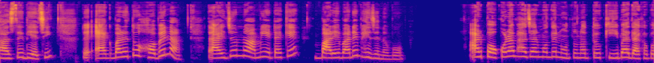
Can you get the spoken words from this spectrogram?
ভাজতে দিয়েছি। তো একবারে তো হবে না, তাই জন্য আমি এটাকে বারে বারে ভেজে নেব। আর পকোড়া ভাজার মধ্যে নতুনত্ব কী বা দেখাবো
